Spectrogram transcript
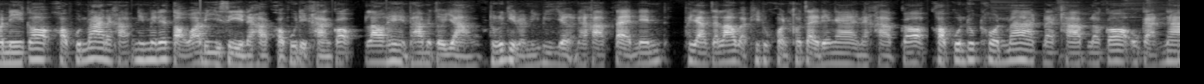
วันนี้ก็ขอบคุณมากนะครับนี่ไม่ได้ต่อว่า BEC นะครับขอพูดอีกครั้งก็เล่าให้เห็นภาพเป็นตัวอย่างธุรกิจแบบนี้มีเยอะนะครับแต่เน้น พยายามจะเล่าแบบที่ทุกคนเข้าใจได้ง่ายนะครับ ก็ขอบคุณทุกคนมากนะครับ แล้วก็โอกาสหน้า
